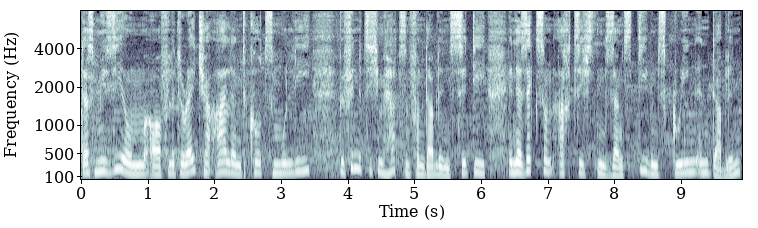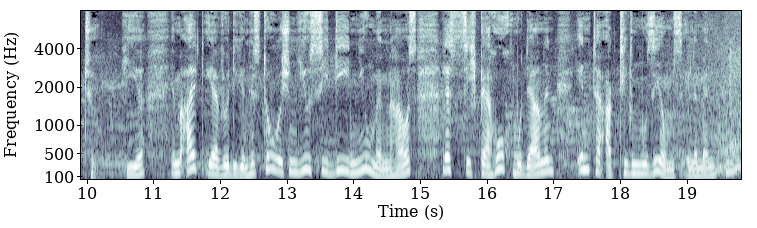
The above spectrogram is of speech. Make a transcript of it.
Das Museum of Literature Ireland, kurz MOLI, befindet sich im Herzen von Dublin City in der 86. St. Stephen's Green in Dublin 2. Hier, im altehrwürdigen historischen UCD Newman House, lässt sich per hochmodernen, interaktiven Museumselementen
